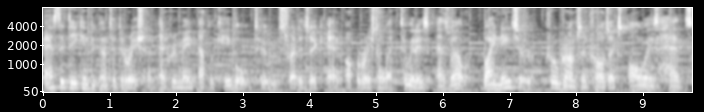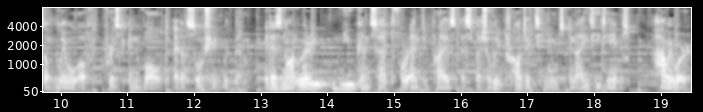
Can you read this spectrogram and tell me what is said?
as they take into consideration and remain applicable to strategic and operational activities as well. By nature, programs and projects always had some level of risk involved and associated with them. It is not a very new concept for enterprise, especially project teams and IT teams. However,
